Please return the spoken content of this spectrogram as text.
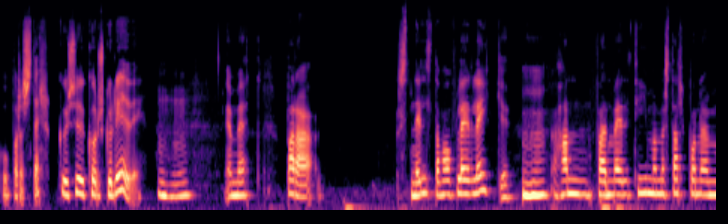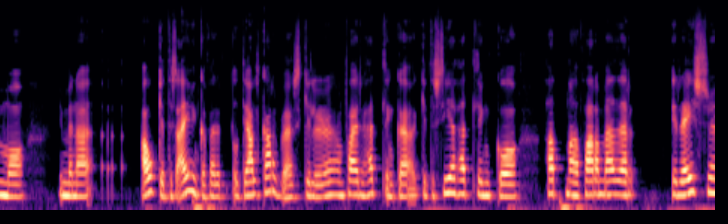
og bara sterku Suðu Kórusku liði. Mm Einmitt, bara snild að fá fleiri leiki Mm -hmm. hann fær meiri tíma með stelpunum og ég meina ágættis æfingafæri út í Algarve skilur hann fær hellinga, getur síð helling og þarna að fara með þér í reysu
